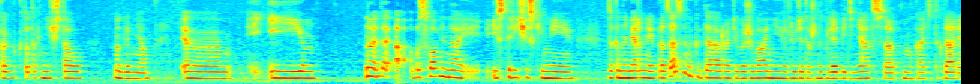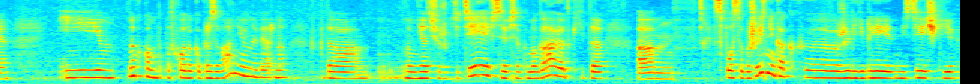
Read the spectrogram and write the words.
Как бы кто так не считал, ну, для меня. Э, и ну, это обусловлено историческими закономерными процессами, когда ради выживания люди должны были объединяться, помогать и так далее. И ну, какому-то подходу к образованию, наверное, когда ну, нет чужих детей, все всем помогают, какие-то эм, способы жизни, как э, жили евреи, местечки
